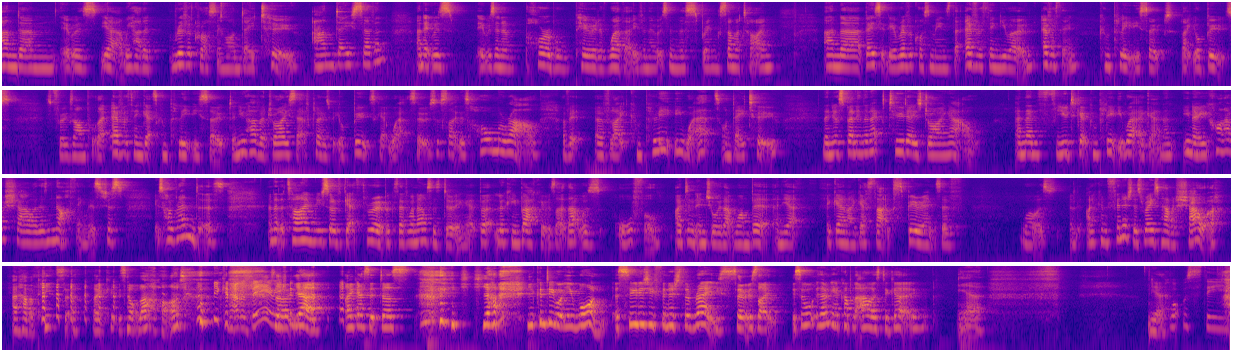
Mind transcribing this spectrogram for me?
And um, it was, yeah, we had a river crossing on day two and day seven. And it was, it was in a horrible period of weather, even though it was in the spring, summertime. And uh, basically, a river crossing means that everything you own, everything, completely soaked, like your boots, for example, like everything gets completely soaked and you have a dry set of clothes but your boots get wet. So it was just like this whole morale of it of like completely wet on day two. Then you're spending the next two days drying out and then for you to get completely wet again and you know, you can't have a shower, there's nothing. It's just it's horrendous. And at the time you sort of get through it because everyone else is doing it. But looking back it was like that was awful. I didn't enjoy that one bit and yet again I guess that experience of well, it's, I can finish this race and have a shower and have a pizza. like it's not that hard. you can have a beer. So can... yeah, I guess it does. yeah, you can do what you want as soon as you finish the race. So it's like it's, all, it's only a couple of hours to go. Yeah. Yeah. What was the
